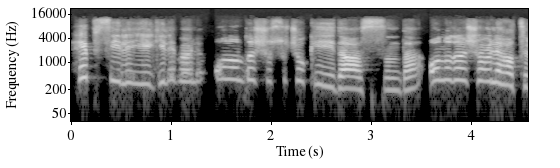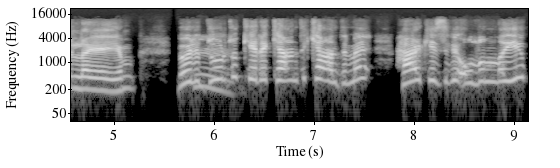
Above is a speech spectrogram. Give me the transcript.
hepsiyle ilgili böyle onun da şusu çok iyiydi aslında, onu da şöyle hatırlayayım. Böyle Hımm. durduk yere kendi kendime herkesi bir olumlayıp,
